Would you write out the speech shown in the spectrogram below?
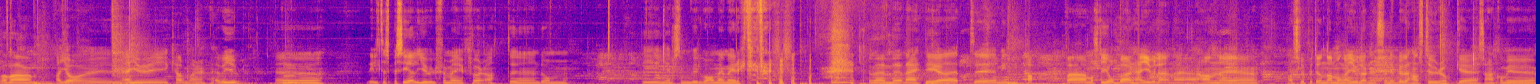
Vad, vad, Ja, jag eh, är ju i Kalmar över jul. Eh, Det är lite speciell jul för mig för att de... Det är ingen som vill vara med mig riktigt. Men eh, nej, det är att eh, min pappa måste jobba den här julen. Eh, han har sluppit undan många jular nu så det blev hans tur och så han kommer ju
